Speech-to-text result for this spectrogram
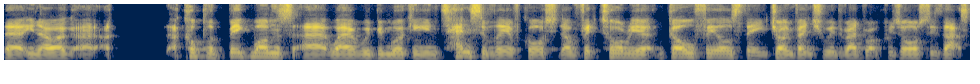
There, you know, a, a, a couple of big ones uh, where we've been working intensively. Of course, you know, Victoria Goldfields, the joint venture with Red Rock Resources, that's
